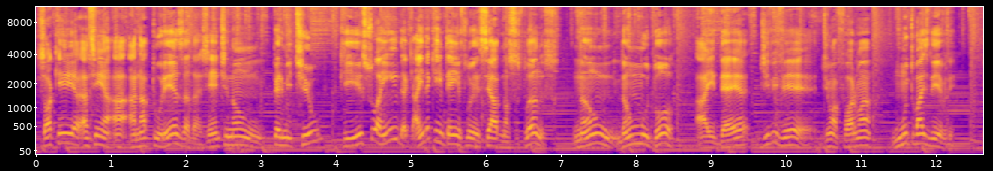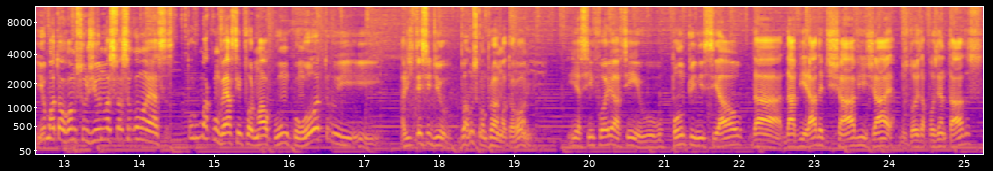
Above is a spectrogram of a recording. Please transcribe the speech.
Só que, assim, a, a natureza da gente não permitiu que isso ainda, ainda quem tem influenciado nossos planos, não, não mudou a ideia de viver de uma forma muito mais livre. E o motorhome surgiu numa situação como essa, por uma conversa informal com um, com outro, e, e a gente decidiu, vamos comprar um motorhome? E assim foi assim o ponto inicial da, da virada de chave, já os dois aposentados.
